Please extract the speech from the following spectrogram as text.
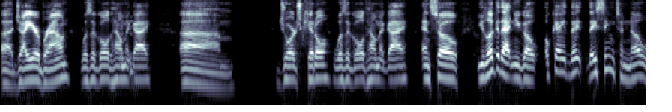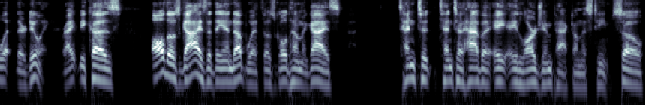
Uh, Ji'Ayir Brown was a gold helmet mm-hmm. guy. Um, George Kittle was a gold helmet guy. And so you look at that and you go, okay, they, they seem to know what they're doing, right? Because all those guys that they end up with, those gold helmet guys, tend to tend to have a, a, a large impact on this team. So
